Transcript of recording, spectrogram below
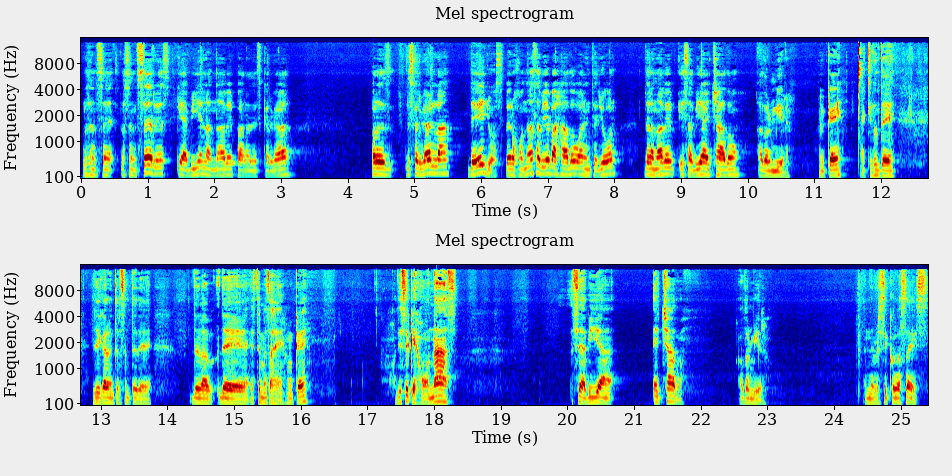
los, ence- los enseres que había en la nave para descargar, para des- descargarla de ellos, pero Jonás había bajado al interior de la nave y se había echado a dormir. ¿Ok? Aquí es donde llega lo interesante de, de, la- de este mensaje. ¿Ok? Dice que Jonás se había echado a dormir. En el versículo 6.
